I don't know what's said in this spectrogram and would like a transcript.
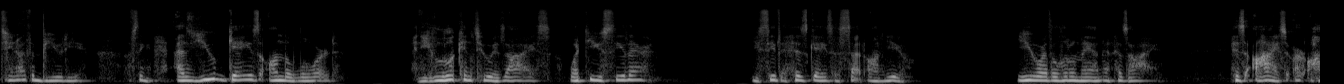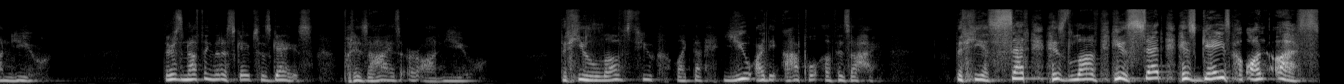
Do you know the beauty of seeing? As you gaze on the Lord, and you look into his eyes, what do you see there? You see that his gaze is set on you. You are the little man in his eye. His eyes are on you. There's nothing that escapes his gaze, but his eyes are on you. That he loves you like that. You are the apple of his eye. That he has set his love, he has set his gaze on us.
